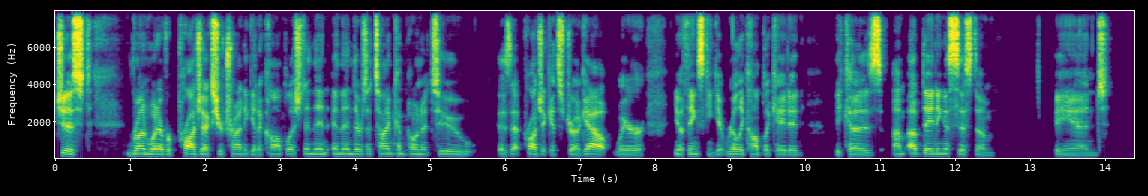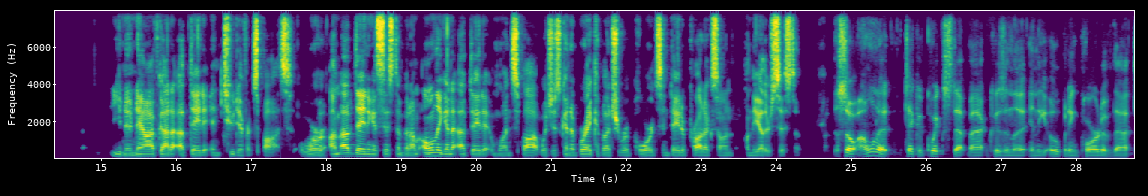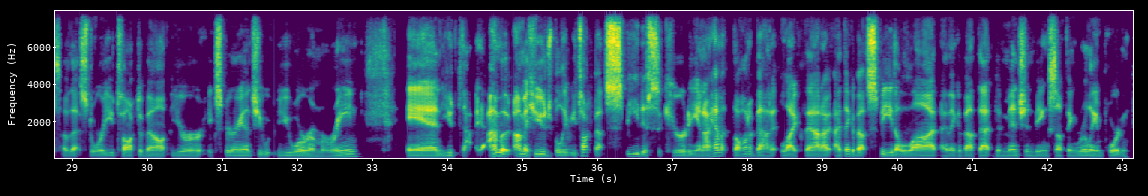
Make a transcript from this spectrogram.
just run whatever projects you're trying to get accomplished. And then and then there's a time component too as that project gets drug out where you know things can get really complicated because I'm updating a system and you know now I've got to update it in two different spots. Or I'm updating a system but I'm only going to update it in one spot which is going to break a bunch of reports and data products on on the other system. So I want to take a quick step back because in the in the opening part of that of that story you talked about your experience. You you were a marine and you i'm a i'm a huge believer you talked about speed is security and i haven't thought about it like that. I, I, think about speed a lot. I think about that dimension being something really important.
